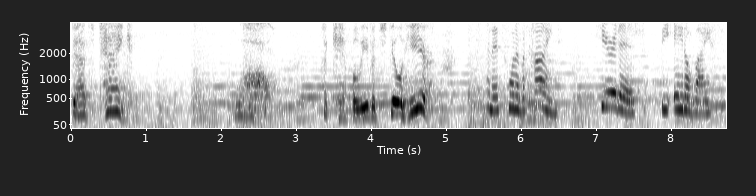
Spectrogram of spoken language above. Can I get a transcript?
Dad's tank. Whoa. I can't believe it's still here. And it's one of a kind. Here it is, the Edelweiss.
